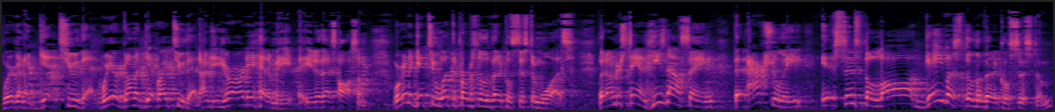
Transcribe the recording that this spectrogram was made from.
we're going to get to that. We are going to get right to that. I mean, you're already ahead of me. You know, that's awesome. We're going to get to what the purpose of the Levitical system was. But understand, he's now saying that actually, it, since the law gave us the Levitical system,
